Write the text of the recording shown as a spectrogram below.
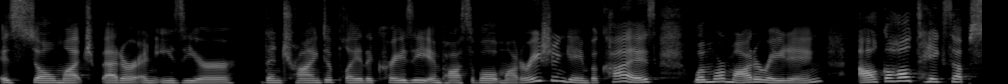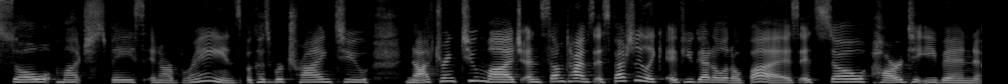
is so much better and easier than trying to play the crazy, impossible moderation game because when we're moderating, alcohol takes up so much space in our brains because we're trying to not drink too much. And sometimes, especially like if you get a little buzz, it's so hard to even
